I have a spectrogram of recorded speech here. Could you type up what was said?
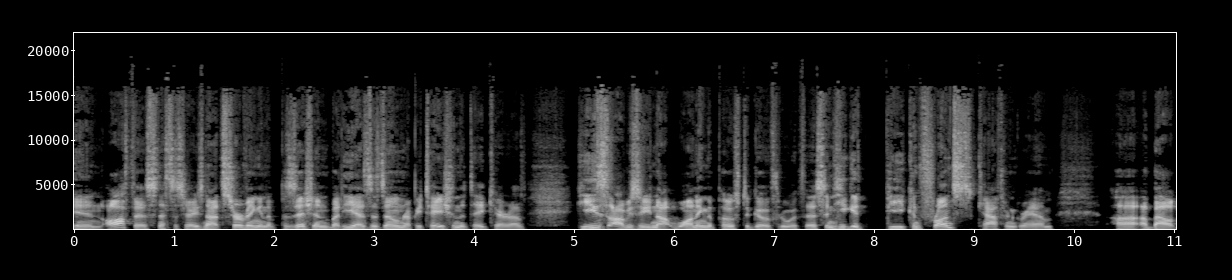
in office necessarily, he's not serving in a position, but he has his own reputation to take care of. He's obviously not wanting the post to go through with this, and he get, he confronts Katharine Graham uh, about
